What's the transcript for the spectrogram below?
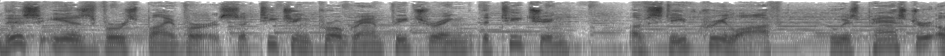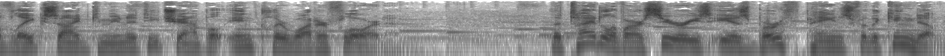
this is Verse by Verse, a teaching program featuring the teaching of Steve Kreloff, who is pastor of Lakeside Community Chapel in Clearwater, Florida. The title of our series is Birth Pains for the Kingdom.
